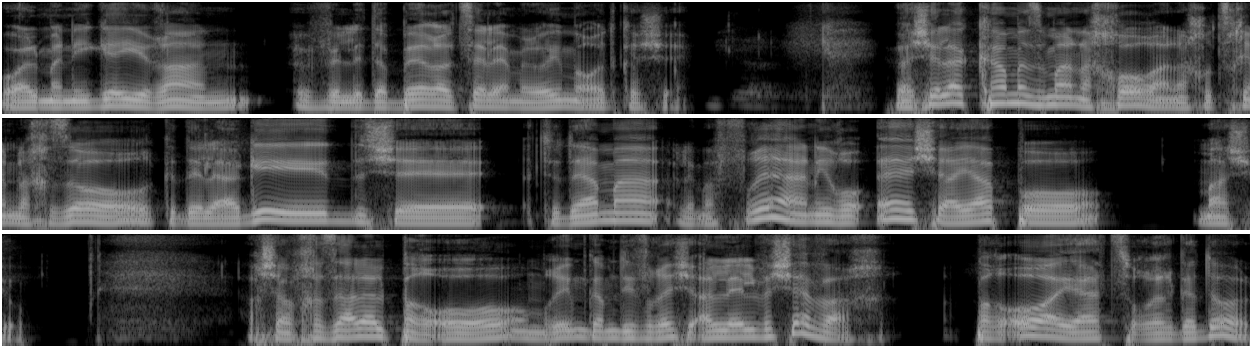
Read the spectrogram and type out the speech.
או על מנהיגי איראן, ולדבר על צלם אלוהים מאוד קשה. והשאלה כמה זמן אחורה אנחנו צריכים לחזור כדי להגיד שאתה יודע מה, למפרע אני רואה שהיה פה משהו. עכשיו חז"ל על פרעה אומרים גם דברי הלל ושבח. פרעה היה צורר גדול.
